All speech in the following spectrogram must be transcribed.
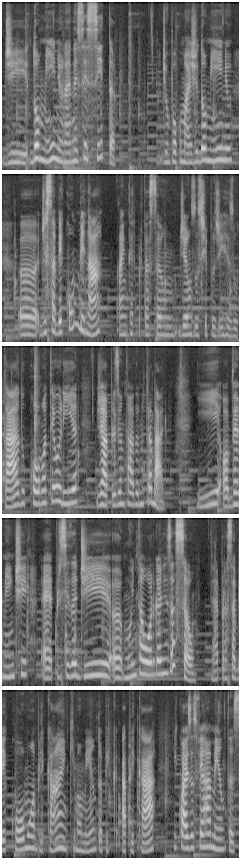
de domínio, né? necessita de um pouco mais de domínio, uh, de saber combinar a interpretação de ambos os tipos de resultado com a teoria já apresentada no trabalho. E, obviamente, é, precisa de uh, muita organização né, para saber como aplicar, em que momento aplicar e quais as ferramentas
